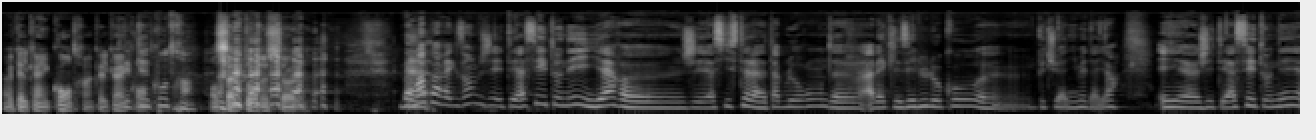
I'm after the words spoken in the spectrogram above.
Ah, quelqu'un est contre. Hein. Quelqu'un est contre. contre. En salle tournesol. Ben moi, par exemple, j'ai été assez étonnée hier. Euh, j'ai assisté à la table ronde avec les élus locaux que tu as animé d'ailleurs, et j'ai été assez étonnée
